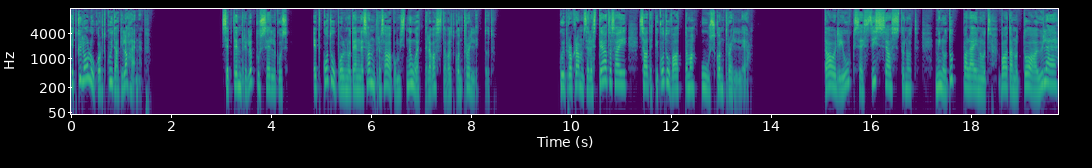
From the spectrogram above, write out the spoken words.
et küll olukord kuidagi laheneb. septembri lõpus selgus, et kodu polnud enne Sandra saabumist nõuetele vastavalt kontrollitud. kui programm sellest teada sai, saadeti kodu vaatama uus kontrollija. Ta oli uksest sisse astunud, minu tuppa läinud, vaadanud toa üle,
